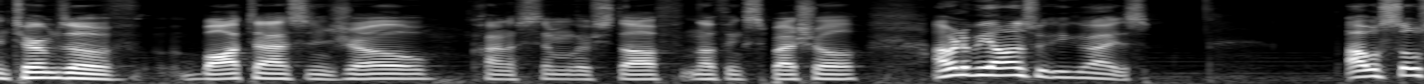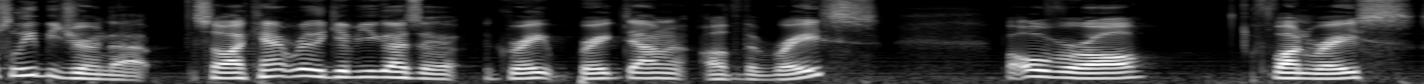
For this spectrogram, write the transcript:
in terms of Bottas and Zhou, kind of similar stuff, nothing special. I'm gonna be honest with you guys. I was so sleepy during that, so I can't really give you guys a great breakdown of the race. But overall, fun race.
